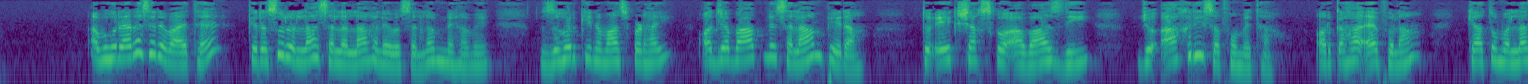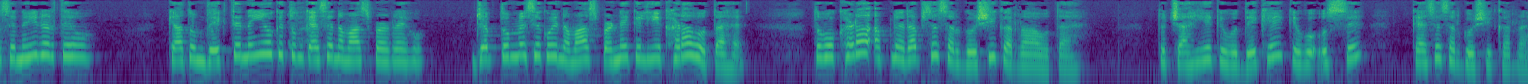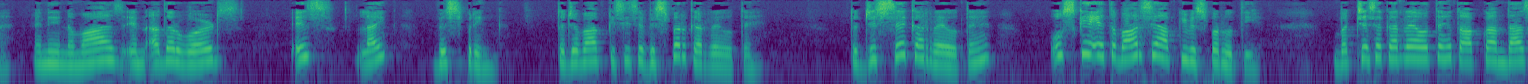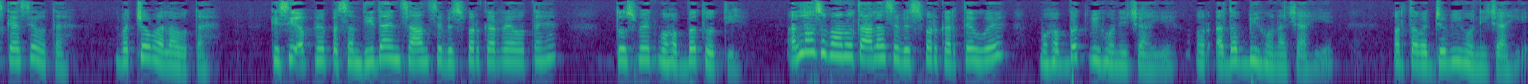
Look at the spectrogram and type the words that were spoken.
اب حرارا سے روایت ہے کہ رسول اللہ صلی اللہ علیہ وسلم نے ہمیں ظہر کی نماز پڑھائی اور جب آپ نے سلام پھیرا تو ایک شخص کو آواز دی جو آخری صفوں میں تھا اور کہا، اے فلاں کیا تم اللہ سے نہیں ڈرتے ہو؟ کیا تم دیکھتے نہیں ہو کہ تم کیسے نماز پڑھ رہے ہو؟ جب تم میں سے کوئی نماز پڑھنے کے لیے کھڑا ہوتا ہے، تو وہ کھڑا اپنے رب سے سرگوشی کر رہا ہوتا ہے۔ تو چاہیے کہ وہ دیکھے کہ وہ اس سے کیسے سرگوشی کر رہا ہے۔ یعنی نماز in other word is like whispering تو جب آپ کسی سے وسپر کر رہے ہوتے ہیں، تو جس سے کر رہے ہوتے ہیں، اس کے اعتبار سے آپ کی وسپر ہوتی ہے۔ بچے سے کر رہے ہوتے ہیں تو آپ کا انداز کیسے ہوتا ہے؟ بچوں والا ہوتا ہے۔ کسی اپنے پسندیدہ انسان سے وسپر کر رہے ہوتے ہیں تو اس میں ایک محبت ہوتی ہے۔ اللہ سبحان و تعالیٰ سے وسپر کرتے ہوئے محبت بھی ہونی چاہیے اور ادب بھی ہونا چاہیے اور توجہ بھی ہونی چاہیے۔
